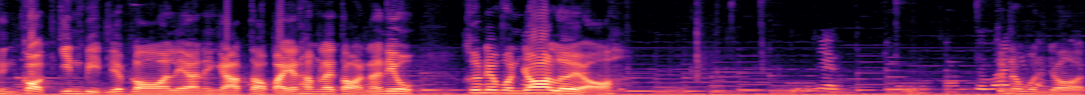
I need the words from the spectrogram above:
ถึงเกาะกินบิดเรียบร้อยแล้วนะครับ ต่อไปจะทำอะไรต่อนะนิวขึ้นไปบนยอดเลยเหรอเนี่ยจะว่าขึ้นไปบนยอด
